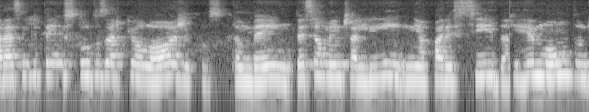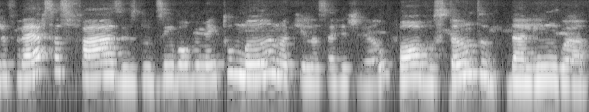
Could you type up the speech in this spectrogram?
Parecem que tem estudos arqueológicos também, especialmente ali em Aparecida, que remontam diversas fases do desenvolvimento humano aqui nessa região. Povos tanto da língua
